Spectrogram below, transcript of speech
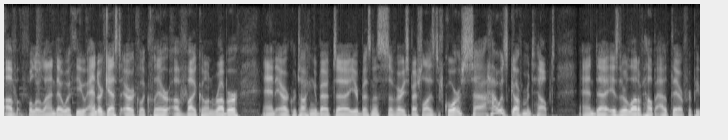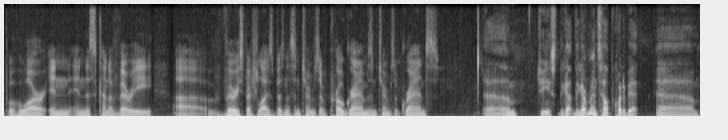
of Fuller Landau with you, and our guest Eric Leclair of Vicone Rubber. And Eric, we're talking about uh, your business, so very specialized, of course. Uh, how has government helped? And uh, is there a lot of help out there for people who are in in this kind of very uh, very specialized business in terms of programs, in terms of grants? Um, geez, the, the government's helped quite a bit. Um,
